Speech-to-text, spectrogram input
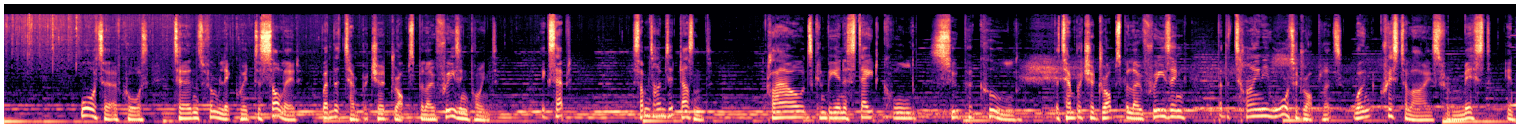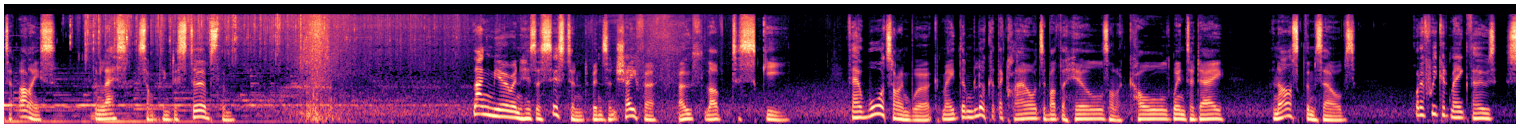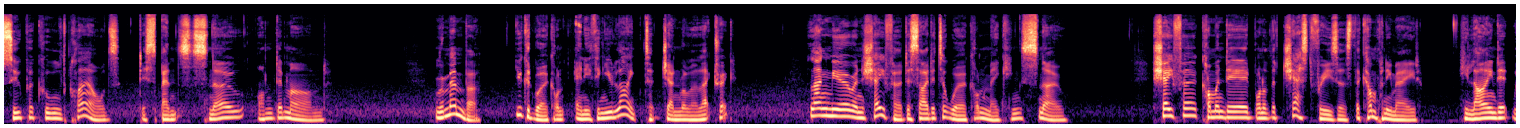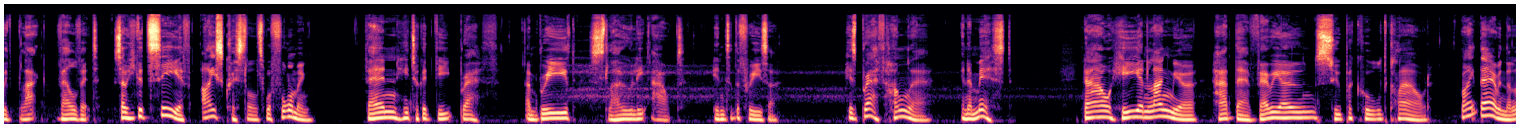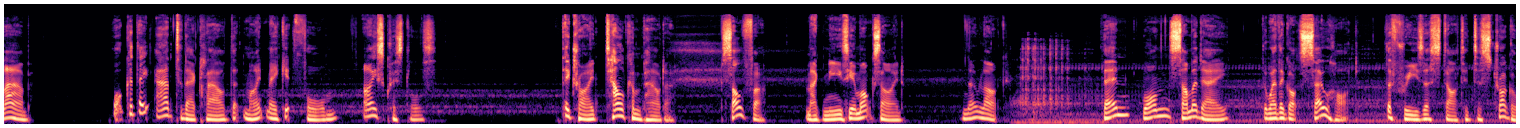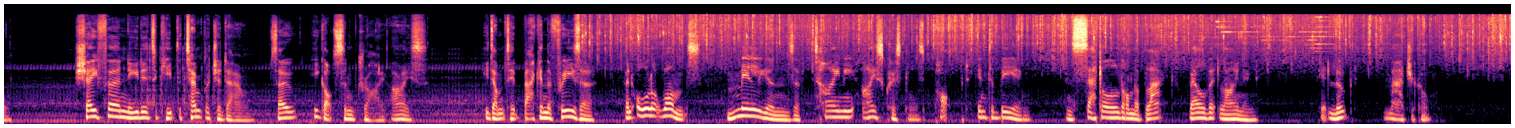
Water, of course, turns from liquid to solid when the temperature drops below freezing point. Except sometimes it doesn't. Clouds can be in a state called supercooled. The temperature drops below freezing, but the tiny water droplets won't crystallize from mist into ice unless something disturbs them. Langmuir and his assistant, Vincent Schaefer, both loved to ski. Their wartime work made them look at the clouds above the hills on a cold winter day and ask themselves, what if we could make those supercooled clouds dispense snow on demand? Remember, you could work on anything you liked at General Electric. Langmuir and Schaefer decided to work on making snow. Schaefer commandeered one of the chest freezers the company made. He lined it with black velvet so he could see if ice crystals were forming. Then he took a deep breath and breathed slowly out into the freezer. His breath hung there in a mist. Now he and Langmuir had their very own supercooled cloud, right there in the lab. What could they add to their cloud that might make it form ice crystals? They tried talcum powder, sulfur, magnesium oxide. No luck. Then, one summer day, the weather got so hot the freezer started to struggle. Schaefer needed to keep the temperature down, so he got some dry ice. He dumped it back in the freezer, and all at once, millions of tiny ice crystals popped into being and settled on the black velvet lining. It looked magical.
